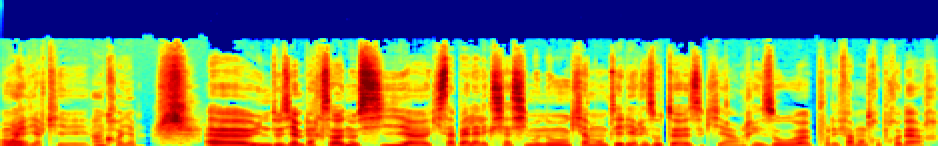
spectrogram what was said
À, lire qui est incroyable. Euh, une deuxième personne aussi euh, qui s'appelle Alexia Simono qui a monté les Réseauteuses, qui est un réseau pour les femmes entrepreneurs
